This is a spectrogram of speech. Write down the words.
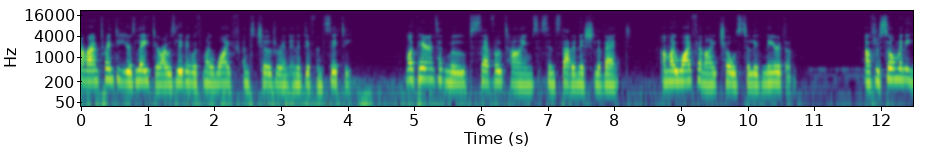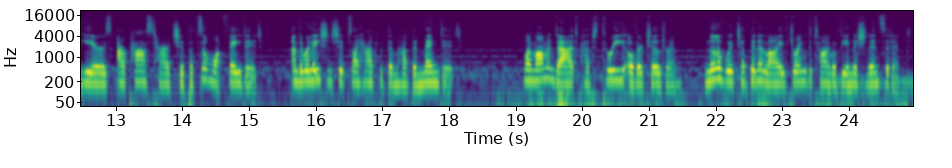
Around 20 years later, I was living with my wife and children in a different city. My parents had moved several times since that initial event, and my wife and I chose to live near them. After so many years, our past hardship had somewhat faded, and the relationships I had with them had been mended. My mom and dad had three other children, none of which had been alive during the time of the initial incident.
